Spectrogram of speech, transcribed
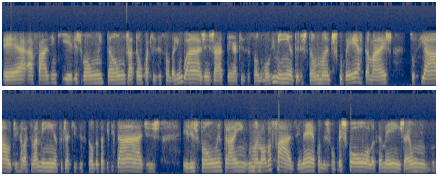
é a fase em que eles vão, então, já estão com a aquisição da linguagem, já tem a aquisição do movimento, eles estão numa descoberta mais social, de relacionamento, de aquisição das habilidades. Eles vão entrar em uma nova fase, né? Quando eles vão para a escola também, já é um,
